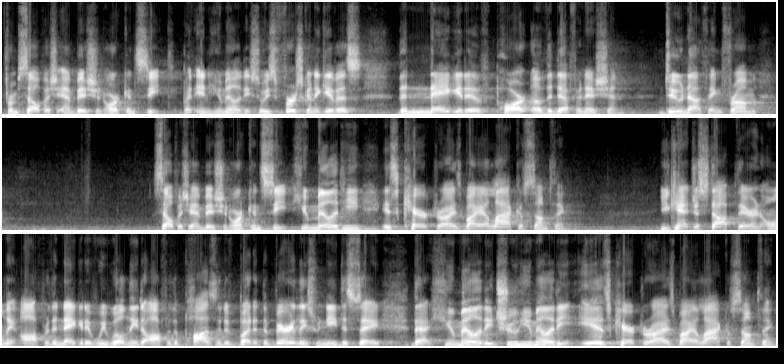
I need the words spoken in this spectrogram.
from selfish ambition or conceit, but in humility. So he's first going to give us the negative part of the definition do nothing from selfish ambition or conceit. Humility is characterized by a lack of something. You can't just stop there and only offer the negative. We will need to offer the positive, but at the very least, we need to say that humility, true humility, is characterized by a lack of something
